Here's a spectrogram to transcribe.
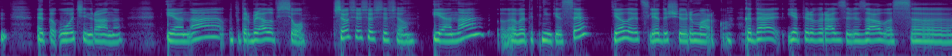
Это очень рано. И она употребляла все. Все, все, все, все, все. И она э, в этой книге эссе делает следующую ремарку. Когда я первый раз завязала с э,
